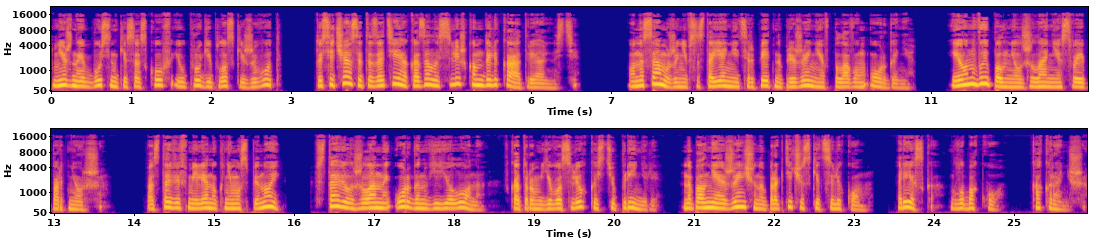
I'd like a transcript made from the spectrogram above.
нежные бусинки сосков и упругий плоский живот, то сейчас эта затея оказалась слишком далека от реальности. Он и сам уже не в состоянии терпеть напряжение в половом органе. И он выполнил желание своей партнерши. Поставив Милену к нему спиной, вставил желанный орган в ее лоно, в котором его с легкостью приняли, наполняя женщину практически целиком, резко, глубоко, как раньше.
